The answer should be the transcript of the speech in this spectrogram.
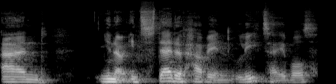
And you know, instead of having league tables,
